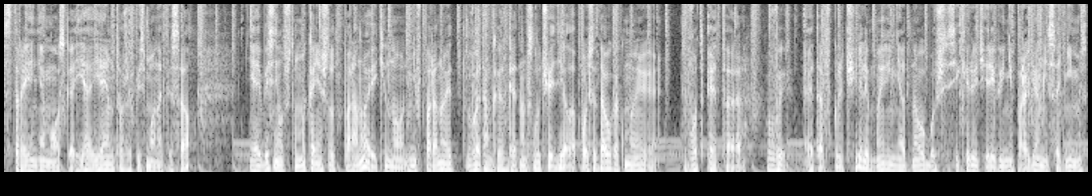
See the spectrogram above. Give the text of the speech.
строение мозга. Я, я им тоже письмо написал. Я объяснил, что мы, конечно, тут параноики, но не в параноид в этом конкретном случае дело. После того, как мы вот это, вы это включили, мы ни одного больше security review не пройдем ни с одним из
